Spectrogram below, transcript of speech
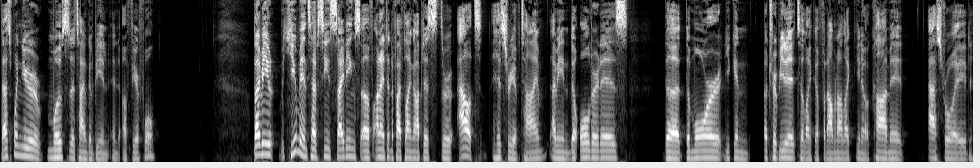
that's when you're most of the time going to be in, in a fearful. But I mean, humans have seen sightings of unidentified flying objects throughout history of time. I mean, the older it is, the the more you can attribute it to like a phenomenon like, you know, a comet, asteroid,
